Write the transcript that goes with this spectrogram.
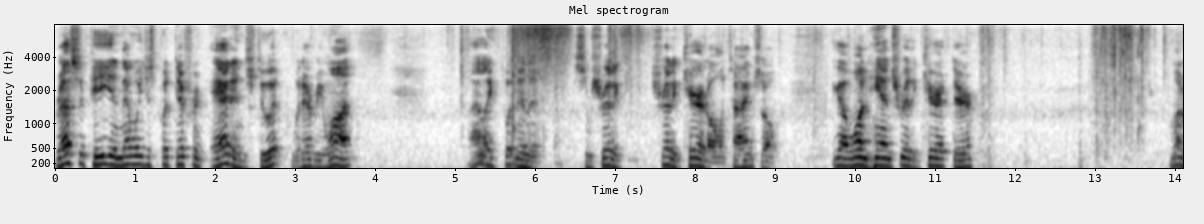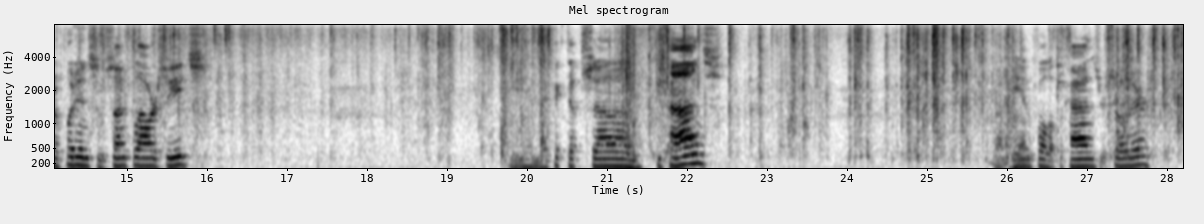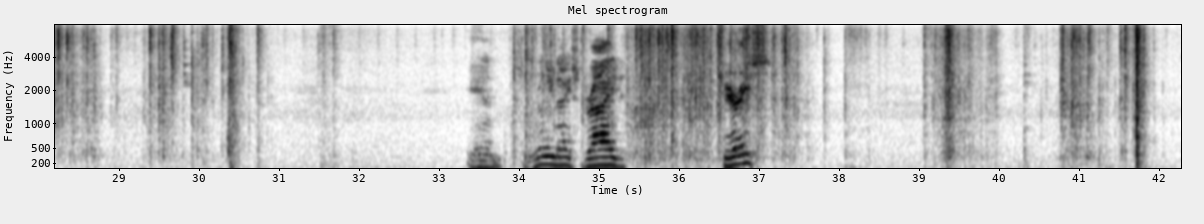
recipe and then we just put different add-ins to it, whatever you want. I like putting in a, some shredded shredded carrot all the time, so I got one hand shredded carrot there. I'm going to put in some sunflower seeds. And I picked up some pecans. About a handful of pecans or so there. And some really nice dried cherries.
